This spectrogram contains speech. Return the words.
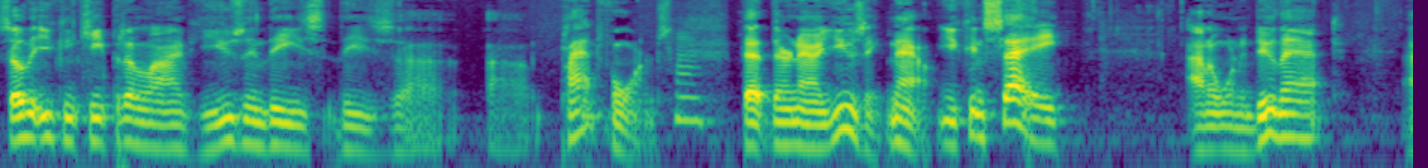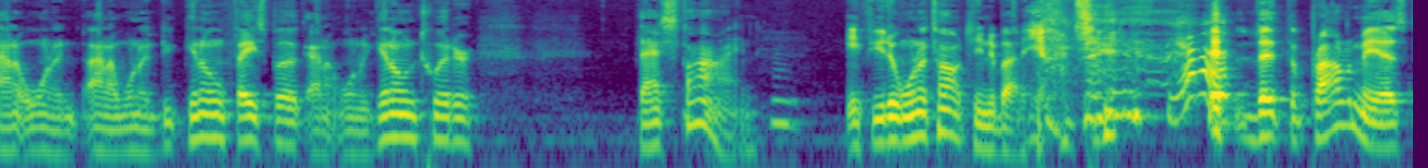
so that you can keep it alive using these these uh, uh, platforms mm-hmm. that they're now using. Now you can say, "I don't want to do that." I don't want to. I don't want to get on Facebook. I don't want to get on Twitter. That's fine. Hmm. If you don't want to talk to anybody else. yeah. the, the problem is,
